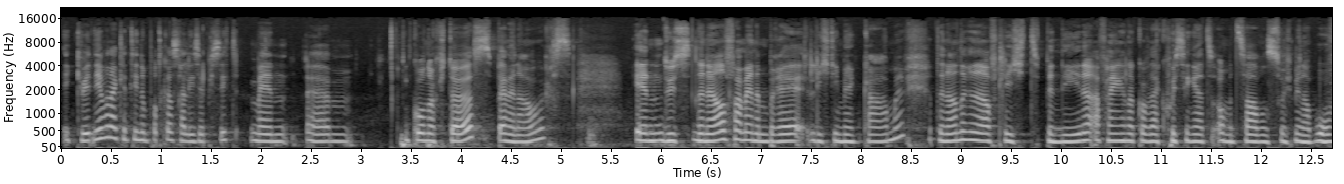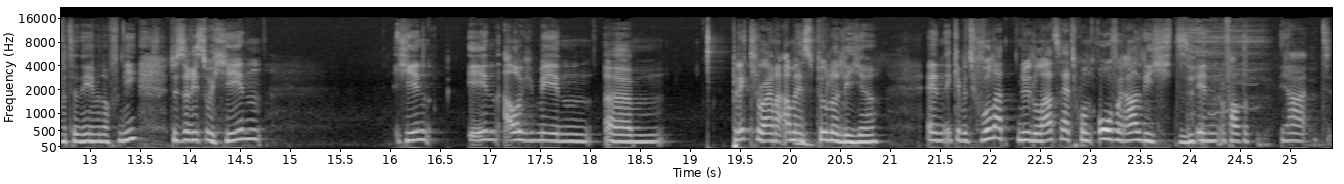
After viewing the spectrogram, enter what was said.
Ik weet niet of ik het in de podcast al eens heb gezegd. Mijn, ehm, ik woon nog thuis bij mijn ouders. En dus de helft van mijn brei ligt in mijn kamer. De andere helft ligt beneden, afhankelijk of dat ik goesting had om het s'avonds terug mee naar boven te nemen of niet. Dus er is zo geen, geen één algemeen ehm, plek waar al mijn spullen liggen. En ik heb het gevoel dat het nu de laatste tijd gewoon overal ligt. En valt het, ja, het,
